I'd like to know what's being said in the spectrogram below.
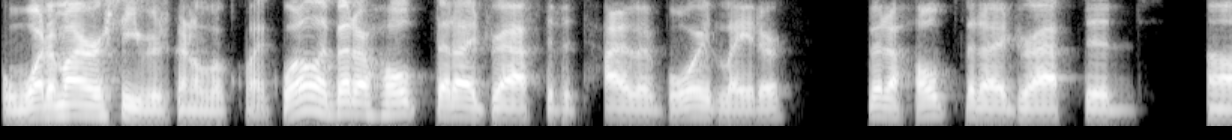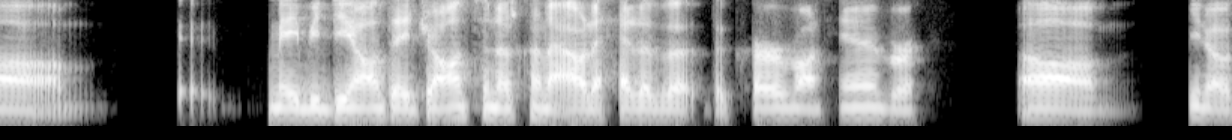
What are my receivers going to look like? Well, I better hope that I drafted a Tyler Boyd later. Better hope that I drafted um, maybe Diontae Johnson. I was kind of out ahead of the, the curve on him, or um, you know,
